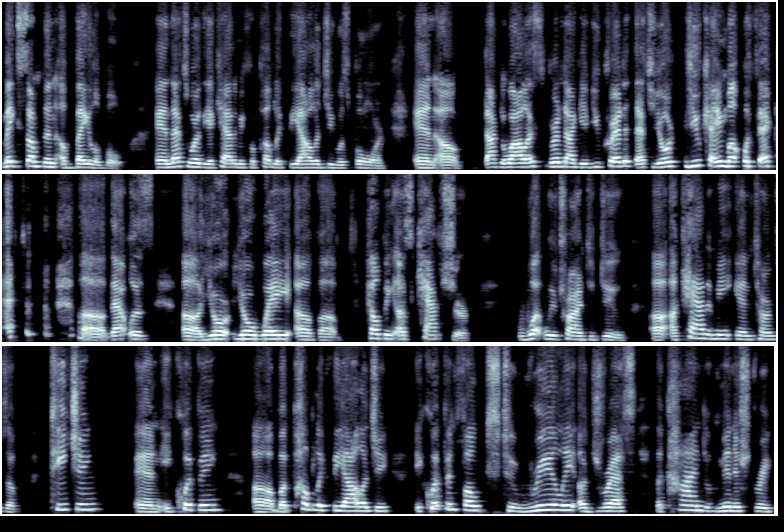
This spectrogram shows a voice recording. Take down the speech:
make something available and that's where the Academy for Public Theology was born. And uh, Dr. Wallace, Brenda, I give you credit. That's your you came up with that. uh, that was uh, your your way of uh, helping us capture what we're trying to do. Uh, academy in terms of teaching and equipping, uh, but public theology equipping folks to really address the kind of ministry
